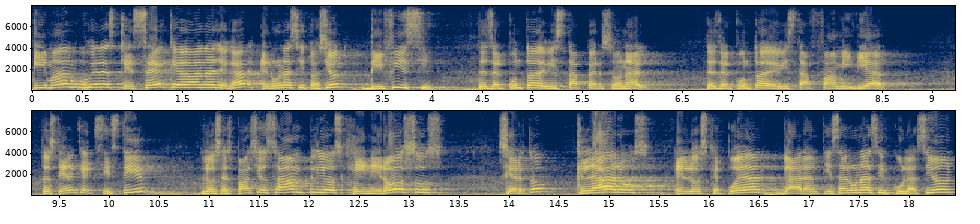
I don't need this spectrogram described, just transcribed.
Y más mujeres que sé que van a llegar en una situación difícil desde el punto de vista personal, desde el punto de vista familiar. Entonces tienen que existir los espacios amplios, generosos, ¿cierto? Claros, en los que puedan garantizar una circulación,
